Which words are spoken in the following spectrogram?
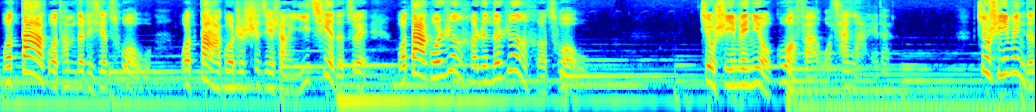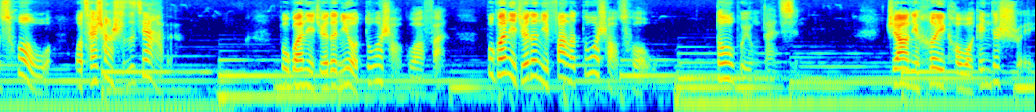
我大过他们的这些错误，我大过这世界上一切的罪，我大过任何人的任何错误。就是因为你有过犯，我才来的；就是因为你的错误，我才上十字架的。不管你觉得你有多少过犯，不管你觉得你犯了多少错误，都不用担心。只要你喝一口我给你的水，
